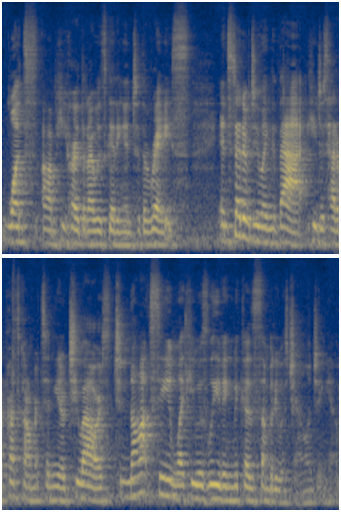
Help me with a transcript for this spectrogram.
once um, he heard that I was getting into the race, instead of doing that, he just had a press conference in you know two hours to not seem like he was leaving because somebody was challenging him.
